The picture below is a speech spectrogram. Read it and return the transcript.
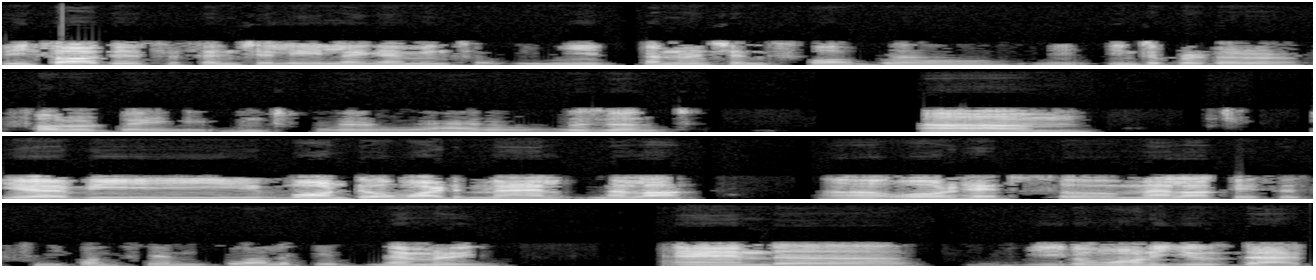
We saw this essentially like I mean so we need conventions for the interpreter followed by interpreter arrow result. Um, here we want to avoid mal malloc uh, overhead. So malloc is a C function to allocate memory, and uh, you don't want to use that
